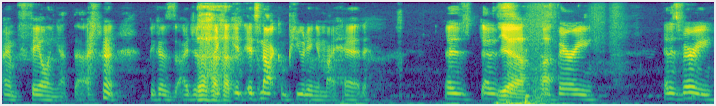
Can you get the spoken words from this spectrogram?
i am failing at that because i just like, it, it's not computing in my head that is that is Yeah. that is very that is very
